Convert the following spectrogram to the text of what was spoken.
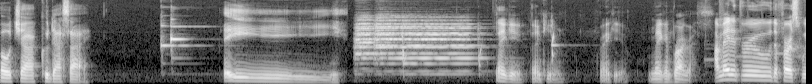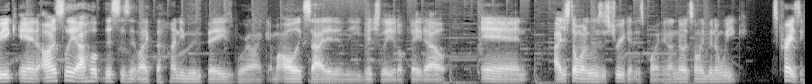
Ocha kudasai. Hey. Thank you, thank you, thank you making progress. I made it through the first week and honestly, I hope this isn't like the honeymoon phase where like I'm all excited and then eventually it'll fade out. And I just don't want to lose a streak at this point. And I know it's only been a week. It's crazy.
